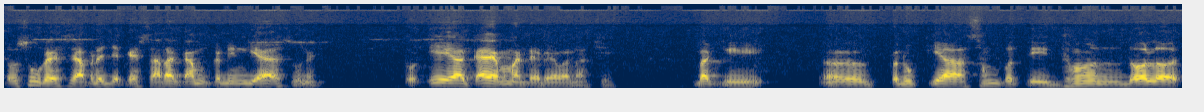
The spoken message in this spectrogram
તો શું રહેશે? આપણે જે કંઈ સારા કામ કરીને ગયા હશું ને, તો એ આ કાયમ માટે રહેવાના છે. બાકી રૂપિયા, સંપત્તિ, ધન, દોલત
